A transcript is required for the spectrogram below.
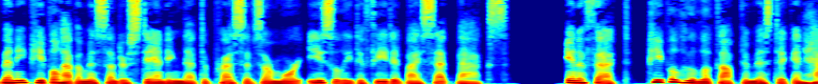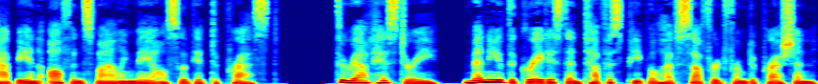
many people have a misunderstanding that depressives are more easily defeated by setbacks. In effect, people who look optimistic and happy and often smiling may also get depressed. Throughout history, many of the greatest and toughest people have suffered from depression,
